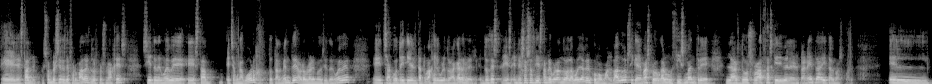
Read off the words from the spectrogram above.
Eh, están, son versiones deformadas de los personajes. 7 de 9 está hecha una Borg, totalmente, ahora hablaremos de 7 de 9. Eh, Chakotay y tiene el tatuaje, le cubre toda la cara. Entonces, es- en esa sociedad están recordando a la Voyager como malvados y que además provocaron un cisma entre las dos razas que viven en el planeta y tal más cual. El,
